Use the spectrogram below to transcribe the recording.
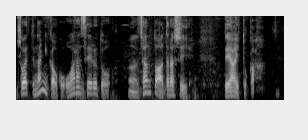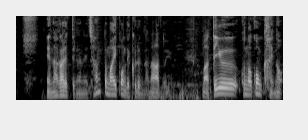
そうやって何かをこう終わらせると、うん、ちゃんと新しい出会いとか、え流れっていうのはね、ちゃんと舞い込んでくるんだなという。まあ、っていう、この今回の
